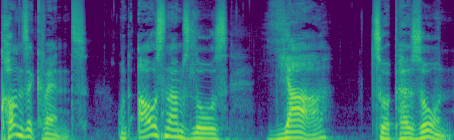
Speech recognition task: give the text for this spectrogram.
konsequent und ausnahmslos Ja zur Person,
